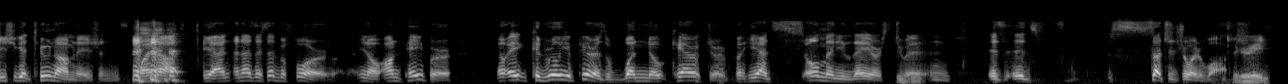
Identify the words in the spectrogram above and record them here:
he should get two nominations. Why not? yeah, and, and as I said before, you know, on paper, you know, it could really appear as a one-note character, but he had so many layers to it, and it's it's such a joy to watch. Agreed.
